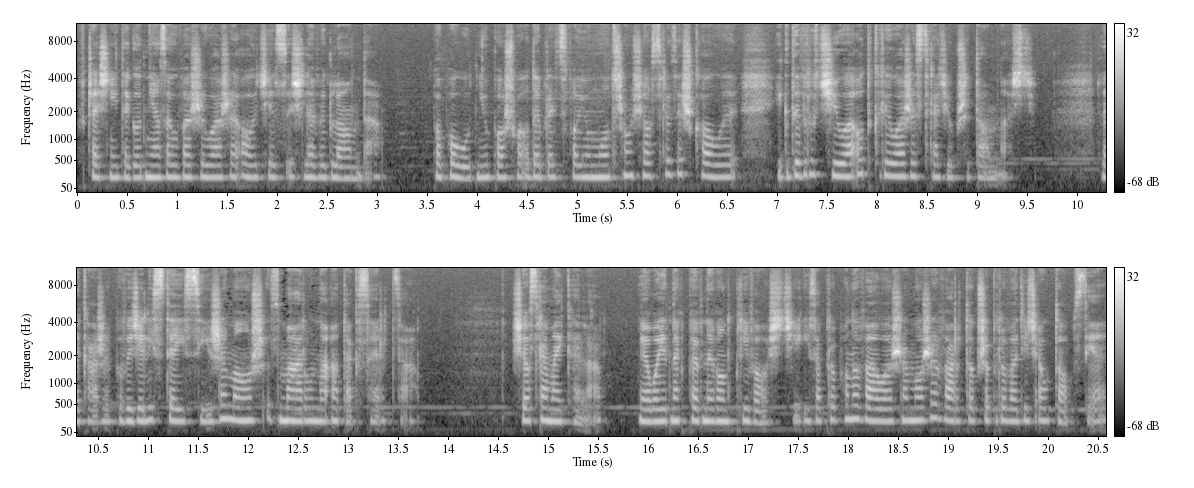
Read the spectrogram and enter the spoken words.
Wcześniej tego dnia zauważyła, że ojciec źle wygląda. Po południu poszła odebrać swoją młodszą siostrę ze szkoły i gdy wróciła, odkryła, że stracił przytomność. Lekarze powiedzieli Stacy, że mąż zmarł na atak serca. Siostra Michaela miała jednak pewne wątpliwości i zaproponowała, że może warto przeprowadzić autopsję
